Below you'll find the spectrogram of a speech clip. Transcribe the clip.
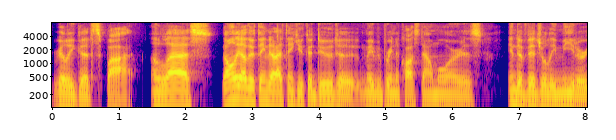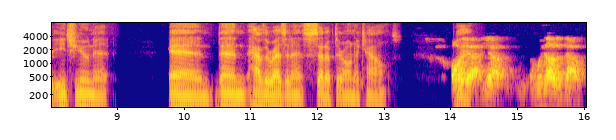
really good spot. Unless the only other thing that I think you could do to maybe bring the cost down more is individually meter each unit and then have the residents set up their own accounts. Oh But yeah, yeah. without a doubt,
